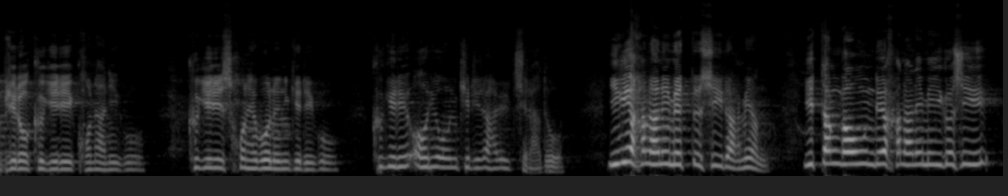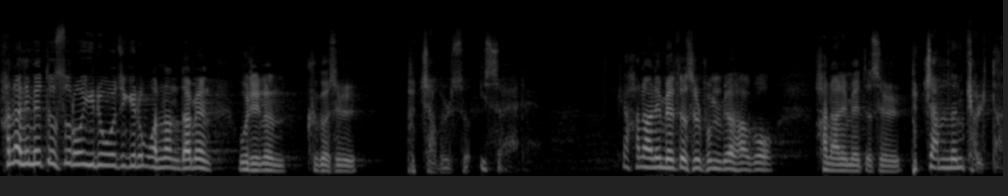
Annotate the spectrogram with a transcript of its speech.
비록 그 길이 고난이고 그 길이 손해보는 길이고 그 길이 어려운 길이라 할지라도 이게 하나님의 뜻이라면 이 땅 가운데 하나님의 이것이 하나님의 뜻으로 이루어지기를 원한다면 우리는 그것을 붙잡을 수 있어야 돼. 하나님의 뜻을 분별하고 하나님의 뜻을 붙잡는 결단.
